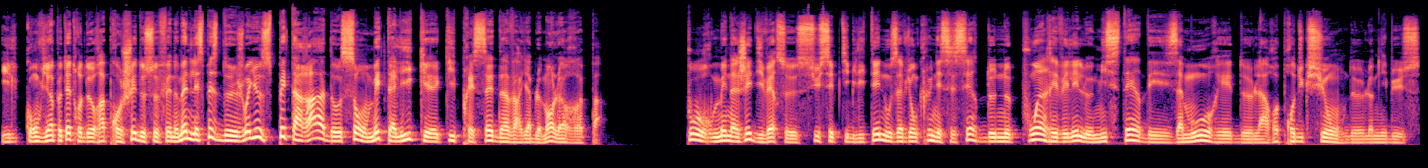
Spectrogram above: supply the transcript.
Il convient peut-être de rapprocher de ce phénomène l'espèce de joyeuse pétarade au son métallique qui précède invariablement leur repas. Pour ménager diverses susceptibilités, nous avions cru nécessaire de ne point révéler le mystère des amours et de la reproduction de l'omnibus.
